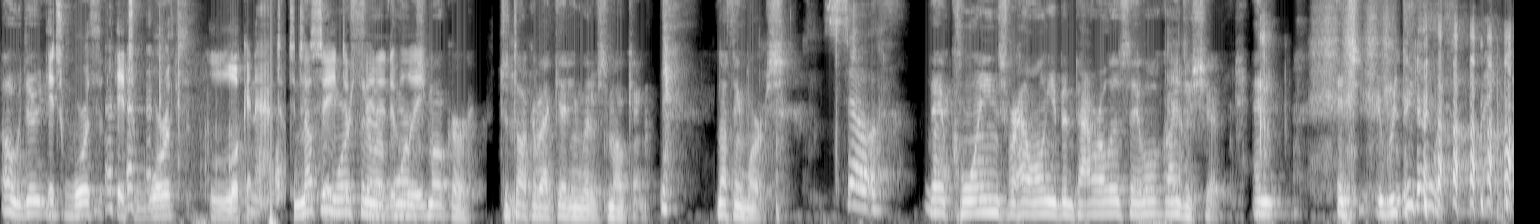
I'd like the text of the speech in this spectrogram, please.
Oh, dude. it's worth it's worth looking at. To Nothing worse than a reformed smoker to talk about getting rid of smoking. Nothing worse. So they have coins for how long you've been powerless. They have all kinds yeah. of shit, and it's ridiculous.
